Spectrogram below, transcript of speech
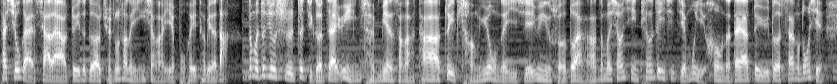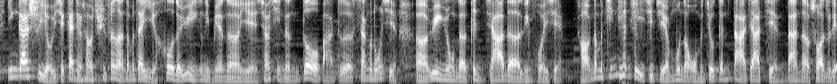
它修改下来啊，对这个权重上的影响啊，也不会特别的大。那么这就是这几个在运营层面上啊，它最常用的一些运营手段啊。那么相信听了这一期节目以后呢，大家对于这三个东西应该是有一些概念上的区分了。那么在以后的运营里面呢，也相信能够把这三个东西呃运用的更加的灵活一些。好，那么今天这一期节目呢，我们就跟大家简单的说到这里。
